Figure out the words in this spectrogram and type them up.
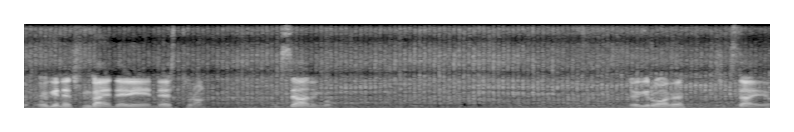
여, 여기는 중간에 내린 레스토랑 식사하는 곳. 여기로 가면 식사예요.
